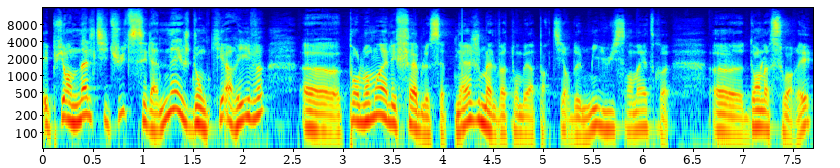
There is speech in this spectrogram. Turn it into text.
Et puis en altitude, c'est la neige donc qui arrive. Euh, pour le moment, elle est faible cette neige, mais elle va tomber à partir de 1800 mètres euh, dans la soirée.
